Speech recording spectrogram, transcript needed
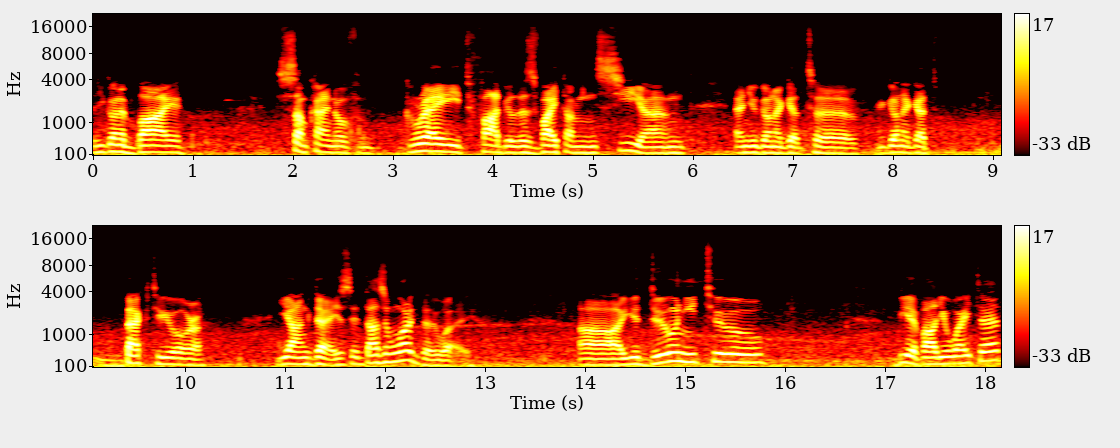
you're gonna buy some kind of great fabulous vitamin C and and you're gonna get uh, you're gonna get back to your young days. It doesn't work that way. Uh, you do need to be evaluated.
